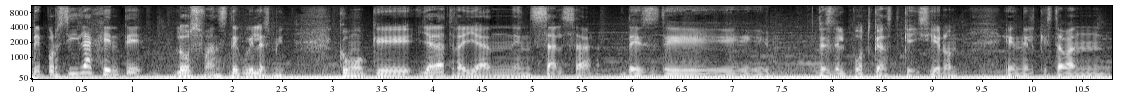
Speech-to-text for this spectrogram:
de por sí la gente, los fans de Will Smith, como que ya la traían en salsa desde, desde el podcast que hicieron en el que estaban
